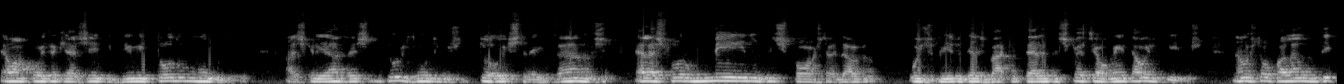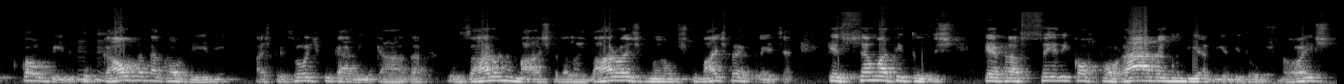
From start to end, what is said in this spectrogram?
É uma coisa que a gente viu em todo o mundo. As crianças dos últimos dois, três anos elas foram menos expostas aos vírus e às bactérias, especialmente aos vírus. Não estou falando de Covid. Por uhum. causa da Covid, as pessoas ficaram em casa, usaram máscara, lavaram as mãos com mais frequência, que são atitudes que é para ser incorporada no dia a dia de todos nós,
